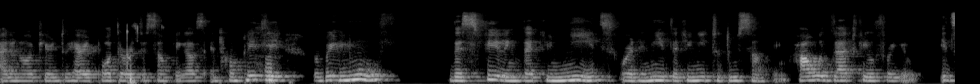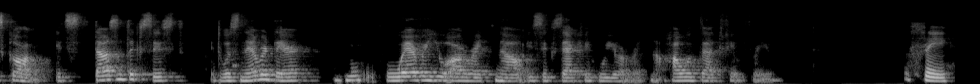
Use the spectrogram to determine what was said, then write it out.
I don't know if you're into Harry Potter or to something else and completely remove this feeling that you need or the need that you need to do something. How would that feel for you? it's gone it doesn't exist it was never there mm-hmm. whoever you are right now is exactly who you are right now how would that feel for you free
